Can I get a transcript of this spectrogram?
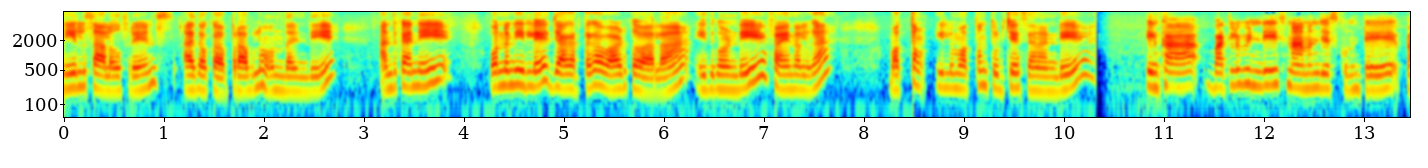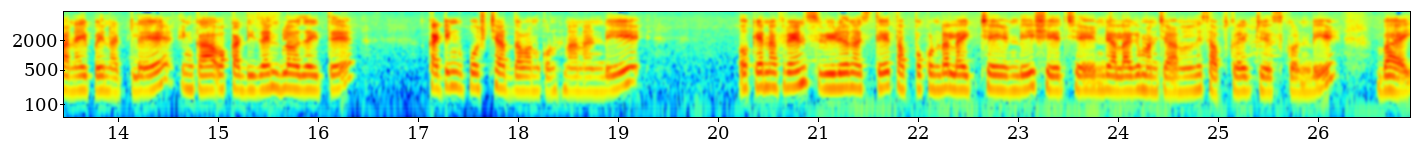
నీళ్ళు సాలవు ఫ్రెండ్స్. అదొక ప్రాబ్లం ఉందండి. అందుకని ఉన్న నీళ్ళే జాగ్రత్తగా వాడుకోవాలా? ఇదిగోండి ఫైనల్గా మొత్తం ఇల్లు మొత్తం తుడిచేసానండి. ఇంకా బట్టలు పిండి స్నానం చేసుకుంటే పని అయిపోయినట్లే. ఇంకా ఒక డిజైన్ బ్లౌజ్ అయితే కటింగ్ పోస్ట్ చేద్దాం అనుకుంటున్నానండి. ఓకేనా ఫ్రెండ్స్? వీడియో నచ్చితే తప్పకుండా లైక్ చేయండి షేర్ చేయండి. అలాగే మన ఛానల్ని సబ్స్క్రైబ్ చేసుకోండి. బాయ్.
